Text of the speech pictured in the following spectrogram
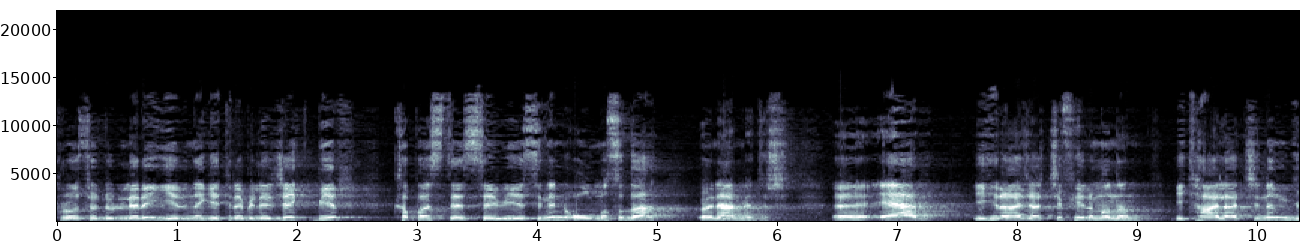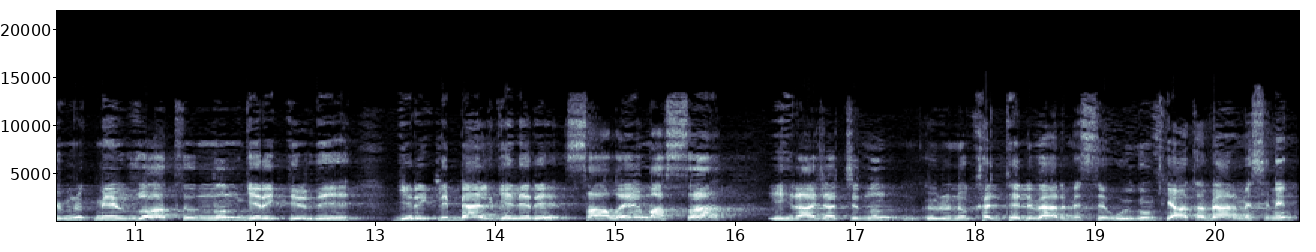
prosedürleri yerine getirebilecek bir kapasite seviyesinin olması da önemlidir. Ee, eğer ihracatçı firmanın ithalatçının gümrük mevzuatının gerektirdiği gerekli belgeleri sağlayamazsa ihracatçının ürünü kaliteli vermesi, uygun fiyata vermesinin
